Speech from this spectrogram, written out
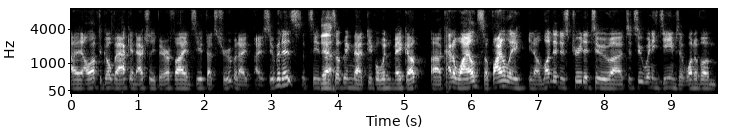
I, will have to go back and actually verify and see if that's true, but I, I assume it is. It seems yeah. like something that people wouldn't make up. Uh, kind of wild. So finally, you know, London is treated to uh, to two winning teams, and one of them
